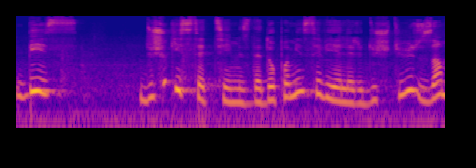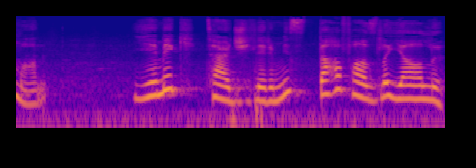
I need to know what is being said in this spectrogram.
biz düşük hissettiğimizde dopamin seviyeleri düştüğü zaman yemek tercihlerimiz daha fazla yağlı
